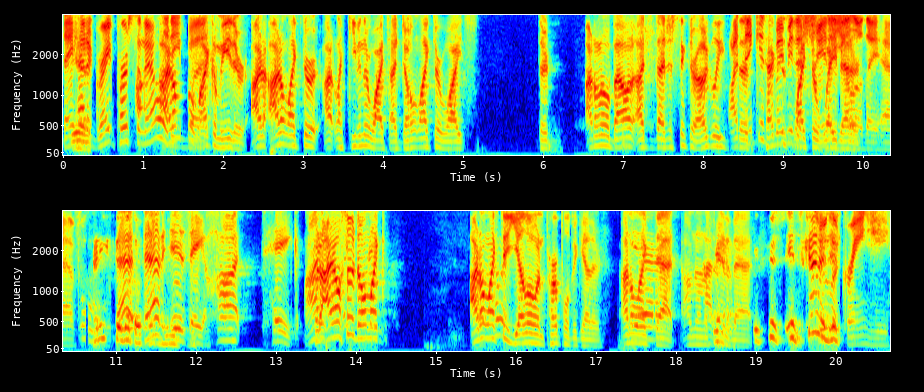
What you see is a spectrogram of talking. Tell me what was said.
They Yeah. had a great personality, I don't, but like them either. I, I don't like their I, like even their whites. I don't like their whites. They're I don't know about. I just, I just think they're ugly. I the think it's Texas maybe the whites shade way of better. yellow they have. How do you feel that about the that white is a hot take. But I also don't like. I don't like the yellow and purple together. I don't Yeah. like that. I'm not a fan don't of that. It's just it's kind of just Lagrange.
